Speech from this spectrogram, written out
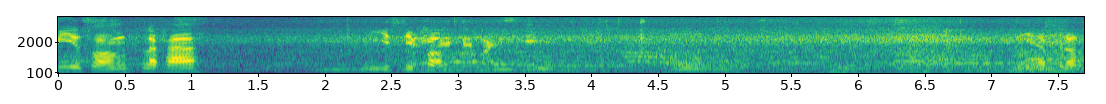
มีอยู่สองราคา มียี่สิบพร้อมนนี้แค่หอยสิบอืมนี่ครับพี่น้อง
